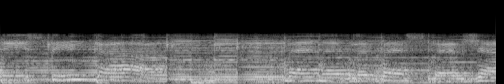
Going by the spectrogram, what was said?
μυστικά δεν έβλεπες παιδιά.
